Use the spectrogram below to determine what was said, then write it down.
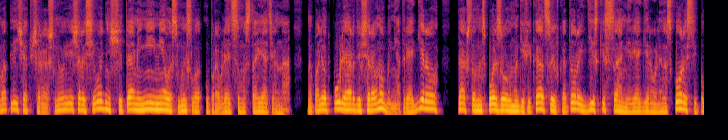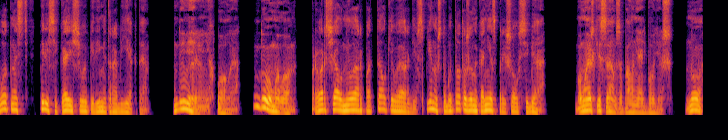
В отличие от вчерашнего вечера, сегодня щитами не имело смысла управлять самостоятельно. На полет пули Арди все равно бы не отреагировал, так что он использовал модификацию, в которой диски сами реагировали на скорость и плотность пересекающего периметр объекта. «Дверь у них полая», — думал он. — проворчал Милар, подталкивая Арди в спину, чтобы тот уже наконец пришел в себя. «Бумажки сам заполнять будешь». «Но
